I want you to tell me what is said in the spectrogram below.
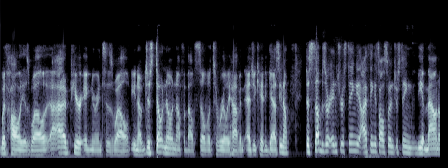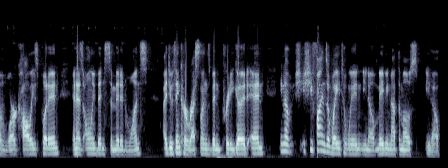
with Holly as well. Pure ignorance as well. You know, just don't know enough about Silva to really have an educated guess. You know, the subs are interesting. I think it's also interesting the amount of work Holly's put in and has only been submitted once. I do think her wrestling's been pretty good, and you know, she, she finds a way to win. You know, maybe not the most you know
